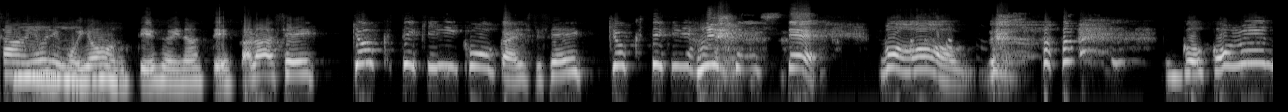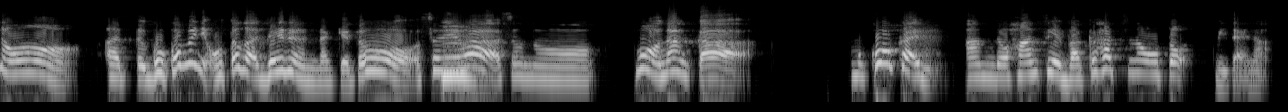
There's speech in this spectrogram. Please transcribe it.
3よりもうんうん。うん4っていう風になっていくから、積極的に後悔して、積極的に反省して、もう、5個目の、あと5個目に音が出るんだけど、それは、その、もうなんか、もう後悔反省爆発の音、みたいな。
